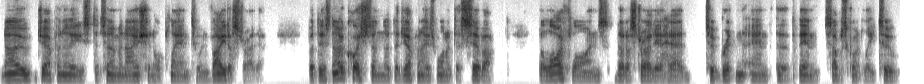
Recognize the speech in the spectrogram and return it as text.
no Japanese determination or plan to invade Australia. But there's no question that the Japanese wanted to sever the lifelines that Australia had to Britain and uh, then subsequently to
